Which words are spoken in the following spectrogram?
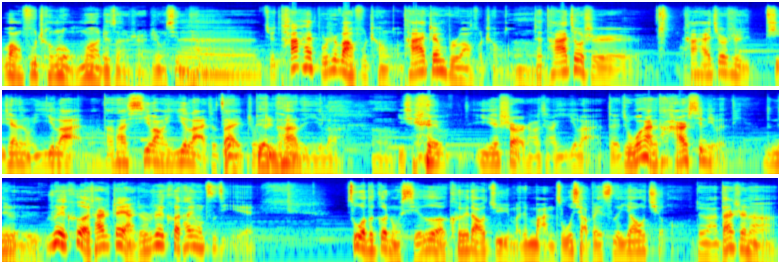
望夫成龙嘛，这算是这种心态。嗯，就他还不是望夫成龙，他还真不是望夫成龙，嗯他他就是他还就是体现那种依赖嘛，他他希望依赖就在就变态的的依赖，嗯一些一些事儿上想依赖，对，就我感觉他还是心理问题。那嗯瑞克他是这样，就是瑞克他用自己做的各种邪恶科学道具嘛，就满足小贝斯的要求，对吧？但是呢，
